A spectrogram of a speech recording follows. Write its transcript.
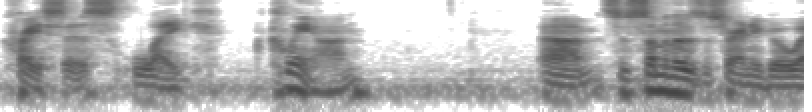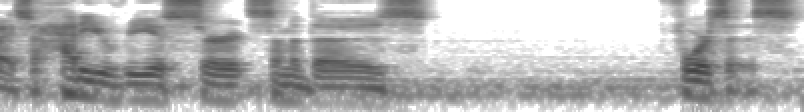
crisis like Cleon. Um, so some of those are starting to go away. So how do you reassert some of those forces?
